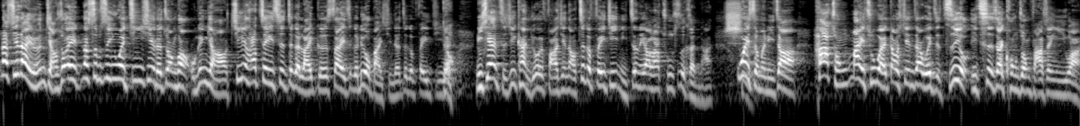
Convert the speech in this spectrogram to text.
那现在有人讲说，哎，那是不是因为机械的状况？我跟你讲哦，其实他这一次这个莱格赛这个六百型的这个飞机哦，你现在仔细看，你就会发现到这个飞机，你真的要它出事很难。为什么？你知道啊？它从卖出来到现在为止，只有一次在空中发生意外。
